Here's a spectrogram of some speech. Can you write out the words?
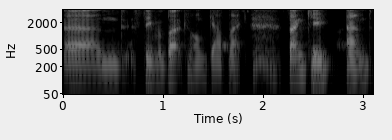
and Stephen Burke, I'm Gav Mac. Thank you, and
